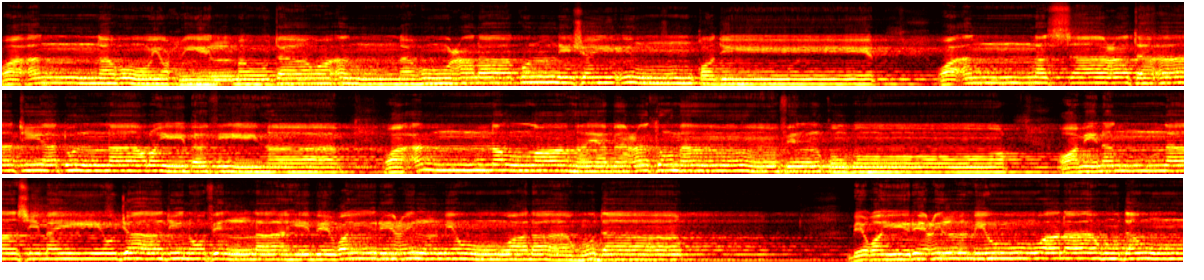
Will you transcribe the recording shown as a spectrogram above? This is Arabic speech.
وأنه يحيي الموتى وأنه على كل شيء قدير وأن الساعة آتية لا ريب فيها وأن الله يبعث من في القبور ومن الناس من يجادل في الله بغير علم ولا هدى. بغير علم ولا هدى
